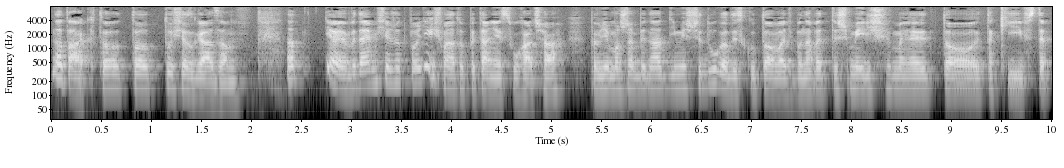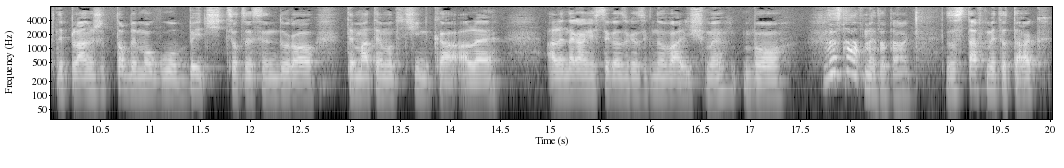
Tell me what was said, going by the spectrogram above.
No tak, to, to tu się zgadzam. No, nie wiem, wydaje mi się, że odpowiedzieliśmy na to pytanie słuchacza. Pewnie można by nad nim jeszcze długo dyskutować, bo nawet też mieliśmy to taki wstępny plan, że to by mogło być, co to jest enduro, tematem odcinka, ale, ale na razie z tego zrezygnowaliśmy, bo... Zostawmy to tak. Zostawmy to tak.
